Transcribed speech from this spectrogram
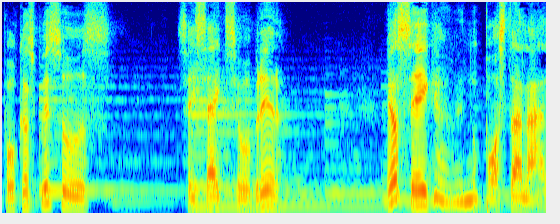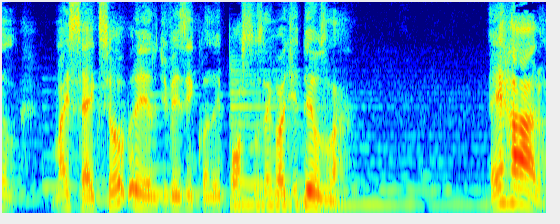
Poucas pessoas. Vocês seguem seu obreiro? Eu sei que ele não posta nada, mas segue seu obreiro. De vez em quando ele posta os negócios de Deus lá. É raro.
